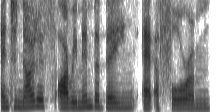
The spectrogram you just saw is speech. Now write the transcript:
And to notice, I remember being at a forum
